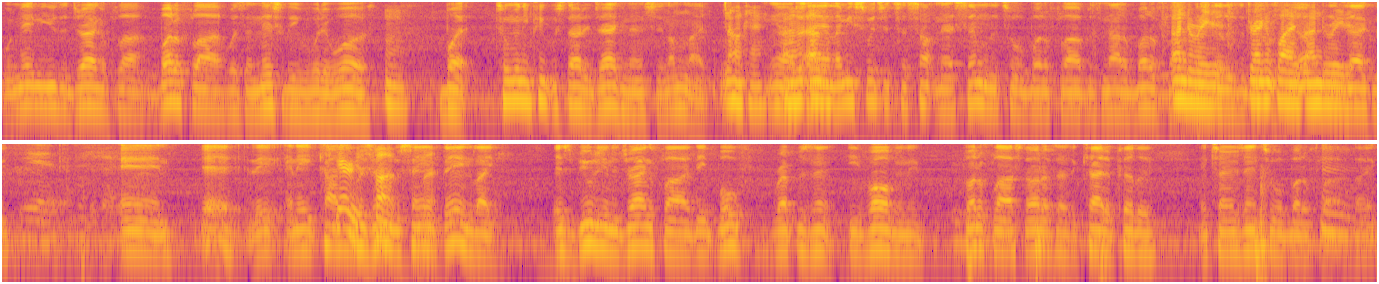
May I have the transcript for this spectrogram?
what made me use a dragonfly? Butterfly was initially what it was, Mm. but too many people started dragging that shit. And I'm like, Okay. you know what I I'm was- I was- saying? Let me switch it to something that's similar to a butterfly, but it's not a butterfly. Underrated. still is a Dragonfly beautiful- is Yup, underrated. Exactly. Yeah. And yeah, they and they kind Scary of resemble the same but- thing. Like it's beauty and the dragonfly. They both represent evolving. The butterfly starts as a caterpillar and turns into a butterfly. Hmm. Like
